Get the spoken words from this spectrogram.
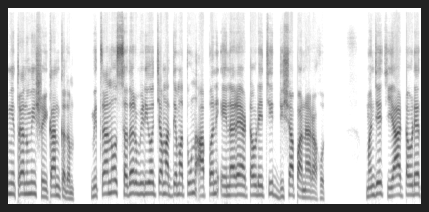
मित्रांनो मी श्रीकांत कदम. मित्रांनो सदर व्हिडिओच्या माध्यमातून आपण येणाऱ्या आठवड्याची दिशा पाहणार आहोत. म्हणजेच या आठवड्यात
